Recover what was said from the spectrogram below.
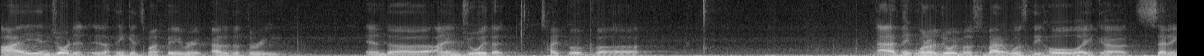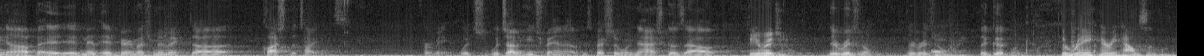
I enjoyed it. I think it's my favorite out of the three, and uh, I enjoy that type of. Uh, I think what I enjoyed most about it was the whole like uh, setting up. It, it, it very much mimicked uh, Clash of the Titans for me, which which I'm a huge fan of, especially when Ash goes out. The original. The original, the original, Only. the good one. The Ray Harryhausen one.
